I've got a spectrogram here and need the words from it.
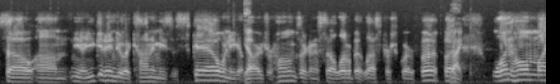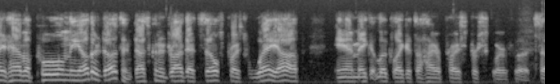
So, um, you know, you get into economies of scale. When you get Yep. larger homes, they're going to sell a little bit less per square foot. But Right. one home might have a pool and the other doesn't. That's going to drive that sales price way up and make it look like it's a higher price per square foot. So,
